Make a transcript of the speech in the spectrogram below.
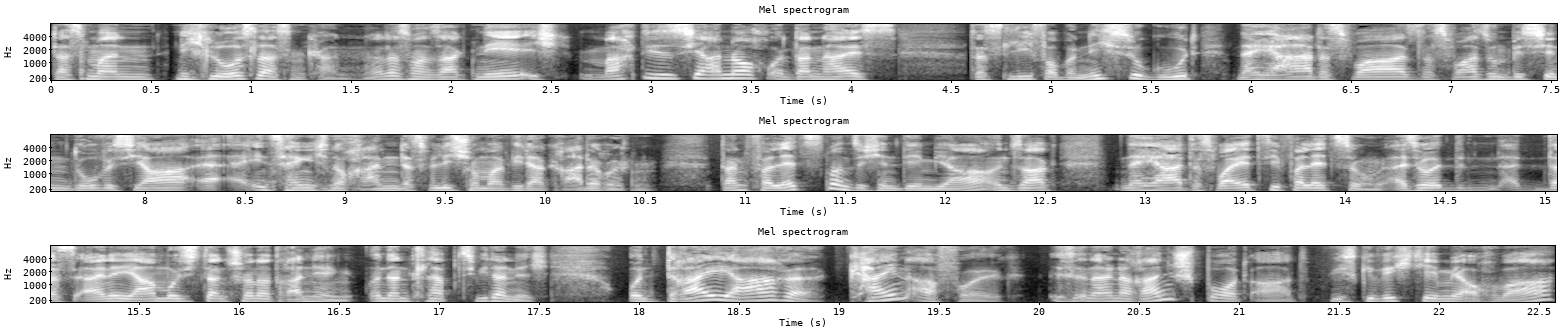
dass man nicht loslassen kann. Ne? Dass man sagt, nee, ich mache dieses Jahr noch und dann heißt, das lief aber nicht so gut. Naja, das war, das war so ein bisschen ein doofes Jahr. Äh, eins hänge ich noch ran, das will ich schon mal wieder gerade rücken. Dann verletzt man sich in dem Jahr und sagt, naja, das war jetzt die Verletzung. Also das eine Jahr muss ich dann schon noch dranhängen. Und dann klappt's wieder nicht. Und drei Jahre kein Erfolg ist in einer Randsportart, wie es Gewichtheben ja auch war,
